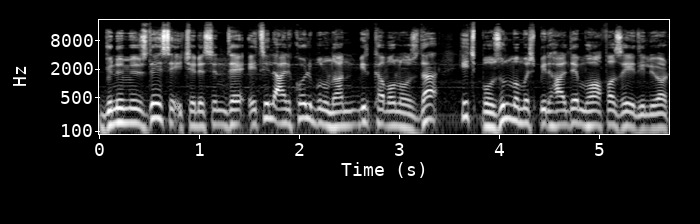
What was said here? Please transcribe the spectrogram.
Günümüzde ise içerisinde etil alkol bulunan bir kavanozda hiç bozulmamış bir halde muhafaza ediliyor.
